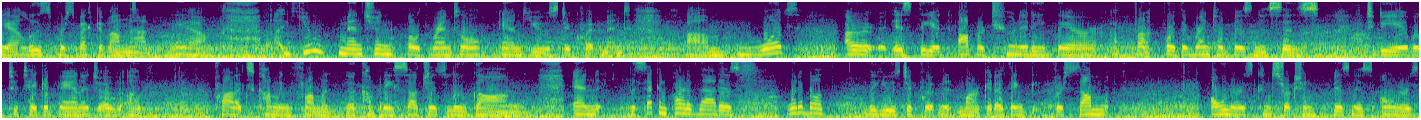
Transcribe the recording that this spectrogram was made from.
Yeah, lose perspective on that. Yeah. Uh, you mentioned both rental and used equipment. Um, what are is the opportunity there uh, for the rental businesses to be able to take advantage of, of products coming from a, a company such as LiuGong? And the second part of that is, what about the used equipment market? I think for some owners, construction business owners,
